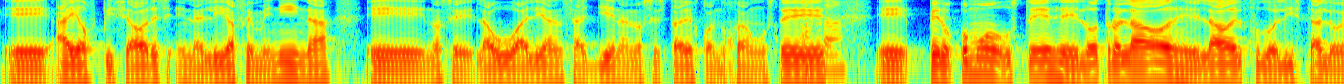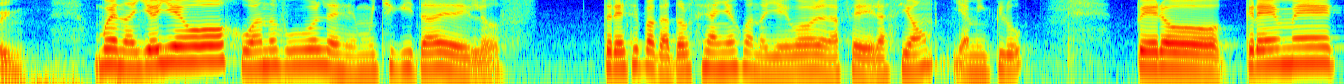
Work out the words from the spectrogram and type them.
eh, hay auspiciadores en la liga femenina, eh, no sé, la U Alianza llenan los estadios cuando juegan ustedes, eh, pero ¿cómo ustedes del otro lado, desde el lado del futbolista, lo ven? Bueno, yo llevo jugando fútbol desde muy chiquita, desde los 13 para 14 años cuando llego a la federación y a mi club pero créeme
